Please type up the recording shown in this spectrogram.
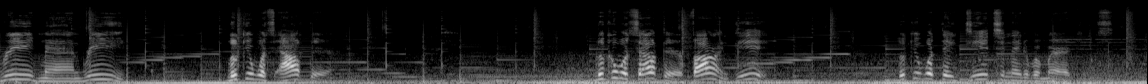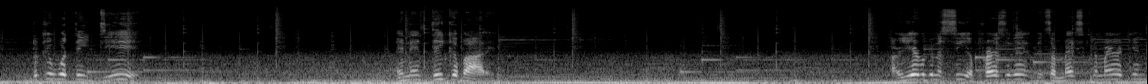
Read, man, read. Look at what's out there. Look at what's out there. Fine, did. Look at what they did to Native Americans. Look at what they did. And then think about it. Are you ever going to see a president that's a Mexican American?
